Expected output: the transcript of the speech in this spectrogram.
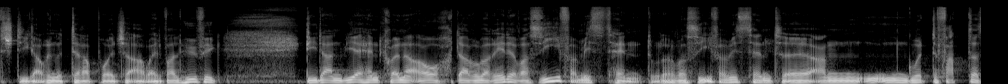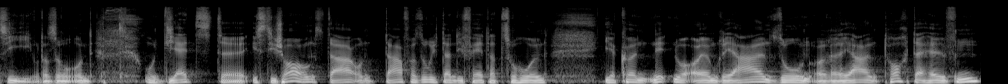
stieg auch in eine therapeutische Arbeit, weil häufig die dann wir händ können auch darüber reden, was sie vermisst händ oder was sie vermisst händ äh, an gute Vater sie oder so. Und, und jetzt jetzt äh, ist die Chance da und da versuche ich dann die Väter zu holen. Ihr könnt nicht nur eurem realen Sohn, eurer realen Tochter helfen,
